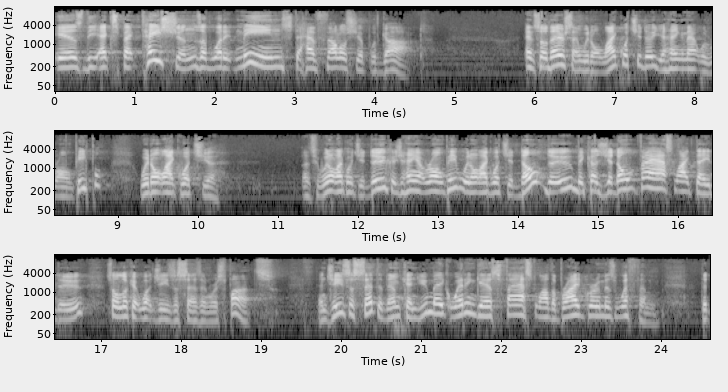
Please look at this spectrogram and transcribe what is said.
is the expectations of what it means to have fellowship with God. And so they're saying, we don't like what you do. You're hanging out with wrong people. We don't like what you we don't like what you do because you hang out with wrong people. We don't like what you don't do because you don't fast like they do. So look at what Jesus says in response. And Jesus said to them, Can you make wedding guests fast while the bridegroom is with them? The,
